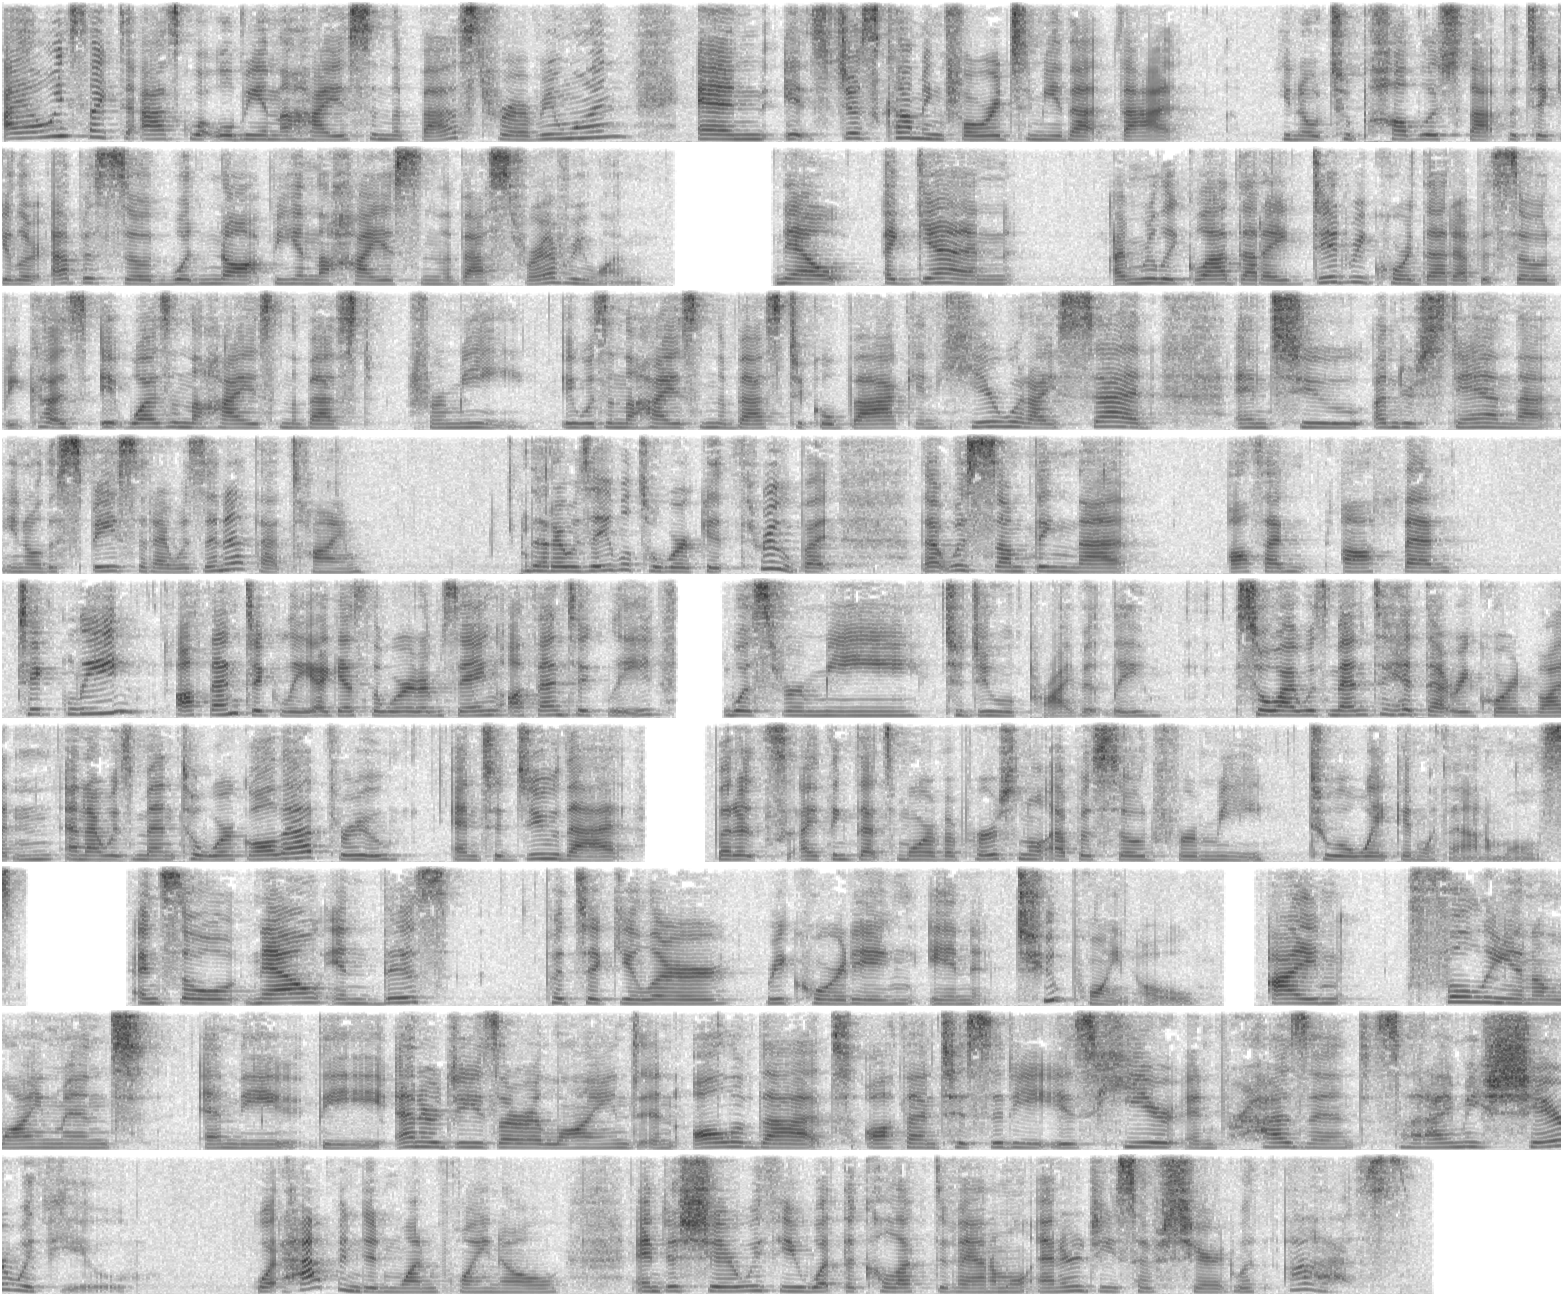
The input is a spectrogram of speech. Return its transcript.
I always like to ask what will be in the highest and the best for everyone. And it's just coming forward to me that that, you know, to publish that particular episode would not be in the highest and the best for everyone. Now, again, I'm really glad that I did record that episode because it was in the highest and the best for me. It was in the highest and the best to go back and hear what I said and to understand that, you know, the space that I was in at that time, that I was able to work it through. But that was something that authentic, authentically, authentically, I guess the word I'm saying, authentically, was for me to do privately. So I was meant to hit that record button and I was meant to work all that through and to do that. But it's I think that's more of a personal episode for me to awaken with animals. And so now in this particular recording in 2.0, I'm fully in alignment and the the energies are aligned and all of that authenticity is here and present so that I may share with you what happened in 1.0 and to share with you what the collective animal energies have shared with us.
